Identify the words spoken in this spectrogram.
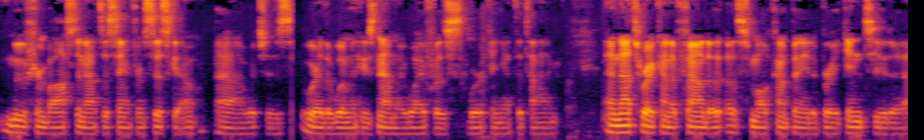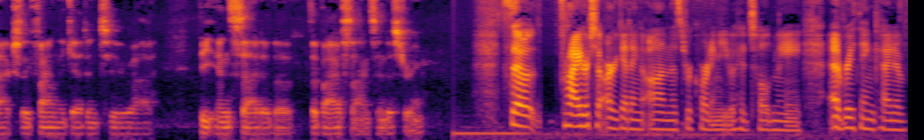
moved from Boston out to San Francisco, uh, which is where the woman who's now my wife was working at the time and that's where I kind of found a, a, small company to break into to actually finally get into uh, the inside of the, the bioscience industry. So prior to our getting on this recording, you had told me everything kind of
